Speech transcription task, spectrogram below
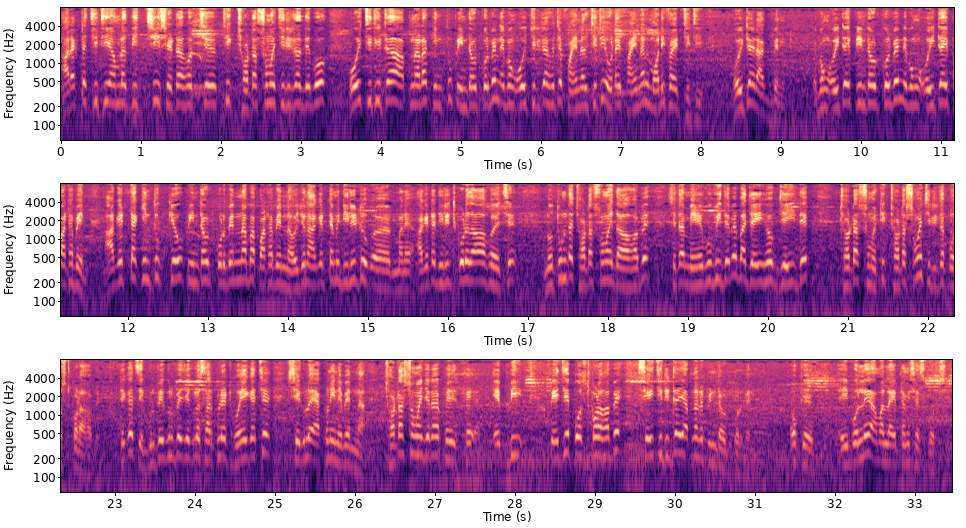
আরেকটা চিঠি আমরা দিচ্ছি, সেটা হচ্ছে ঠিক ছটার সময় চিঠিটা দেবো। ওই চিঠিটা আপনারা কিন্তু প্রিন্ট আউট করবেন এবং ওই চিঠিটা হচ্ছে ফাইনাল চিঠি, ওটাই ফাইনাল মডিফাইড চিঠি। ওইটাই রাখবেন এবং ওইটাই প্রিন্ট আউট করবেন এবং ওইটাই পাঠাবেন। আগেরটা কিন্তু কেউ প্রিন্ট আউট করবেন না বা পাঠাবেন না। ওই জন্য আগেরটা আমি ডিলিটও মানে আগেরটা ডিলিট করে দেওয়া হয়েছে। নতুনটা ছটার সময় দেওয়া হবে, সেটা মেহবুবি দেবে বা যেই হোক যেই দেখ, ছটার সময়, ঠিক ছটার সময় চিঠিটা পোস্ট করা হবে, ঠিক আছে? গ্রুপে গ্রুপে যেগুলো সার্কুলেট হয়ে গেছে, সেগুলো এখনই নেবেন না। ছটার সময় যেটা এফবি পেজে পোস্ট করা হবে, সেই চিঠিটাই আপনারা প্রিন্ট আউট করবেন। ওকে এই বললে আমার লাইফটা আমি শেষ করছি।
